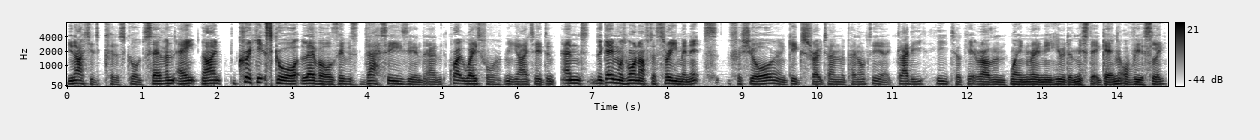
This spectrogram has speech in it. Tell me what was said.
United could have scored seven, eight, nine cricket score levels. It was that easy and, and quite wasteful from United. And, and the game was won after three minutes for sure. And Giggs stroked home the penalty. Uh, glad he, he took it rather than Wayne Rooney. He would have missed it again, obviously.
